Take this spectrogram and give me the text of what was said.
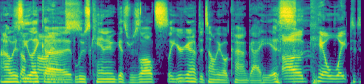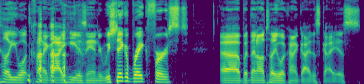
Oh, is he like a loose cannon who gets results? So you're gonna have to tell me what kind of guy he is. I can't wait to tell you what kind of guy he is, Andrew. We should take a break first, uh, but then I'll tell you what kind of guy this guy is.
